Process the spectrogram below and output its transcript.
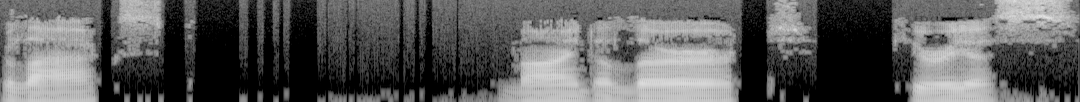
Relaxed, mind alert, curious.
